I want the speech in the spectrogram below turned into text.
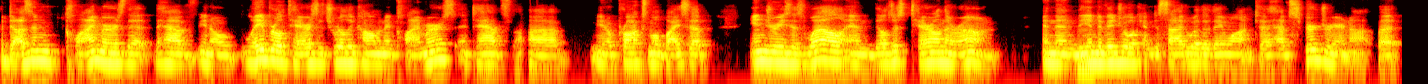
a dozen climbers that have you know labral tears it's really common in climbers and to have uh, you know proximal bicep injuries as well and they'll just tear on their own and then the mm-hmm. individual can decide whether they want to have surgery or not but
